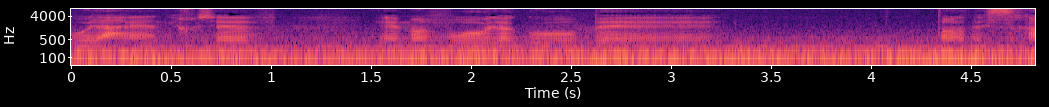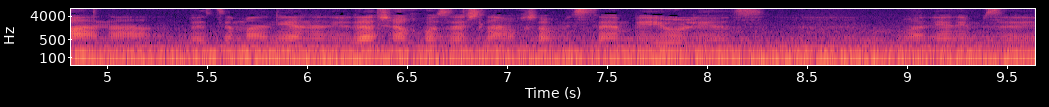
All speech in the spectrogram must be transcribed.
אולי, אני חושב, הם עברו לגור בפרדס חנה. בעצם מעניין, אני יודע שהחוזה שלהם עכשיו מסתיים ביולי, אז מעניין אם זה,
